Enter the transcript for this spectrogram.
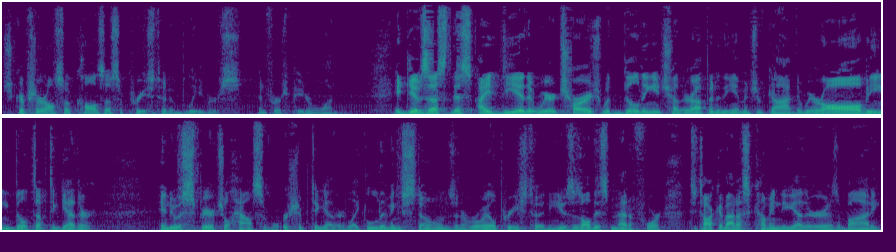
Scripture also calls us a priesthood of believers in 1 Peter 1. It gives us this idea that we're charged with building each other up into the image of God, that we're all being built up together into a spiritual house of worship together, like living stones in a royal priesthood. And he uses all this metaphor to talk about us coming together as a body.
